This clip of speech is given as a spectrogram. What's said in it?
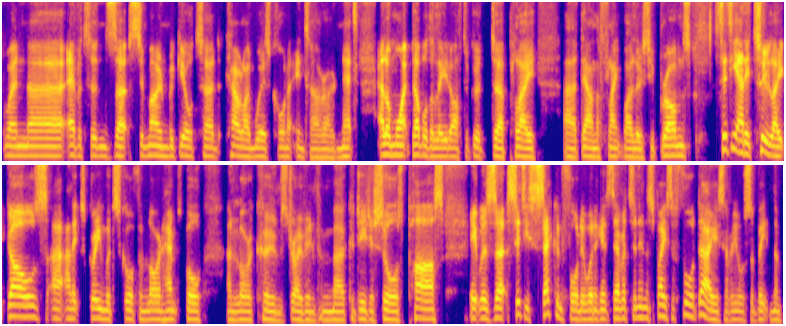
when uh, Everton's uh, Simone Magill turned Caroline Weir's corner into her own net. Ellen White doubled the lead after good uh, play uh, down the flank by Lucy Bronze. City added two late goals. Uh, Alex Greenwood scored from Lauren Hemp's ball, and Laura Coombs drove in from uh, Khadija Shaw's pass. It was City's second 4 0 win against Everton in the space of four days, having also beaten them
